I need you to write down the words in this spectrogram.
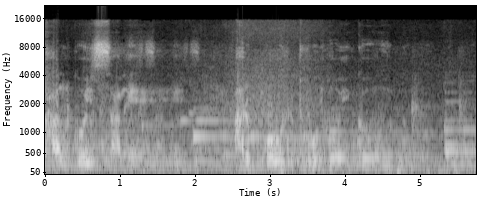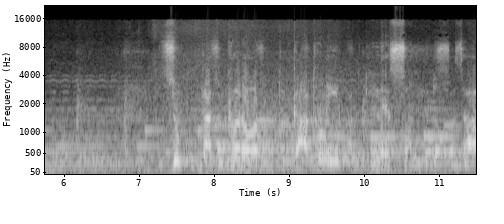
ভালকৈ চালে। আৰু ক'ত ভুল হৈ গ'ল? যুক্তাক্ষৰত গাঁথনিত নে সজা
